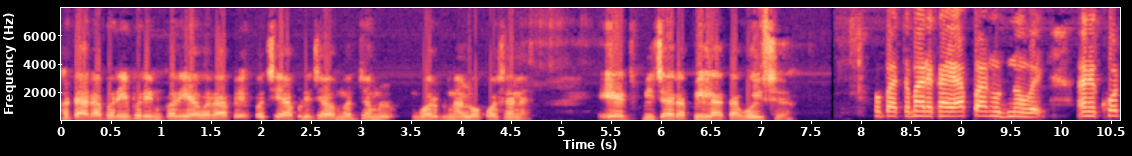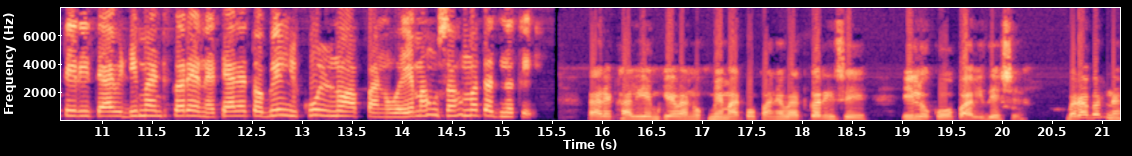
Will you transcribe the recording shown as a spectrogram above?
ખટારા ભરી ભરીને કરિયાવર આપે, પછી આપણી જેવા મધ્યમ વર્ગના લોકો છે ને, એ જ બિચારા પીલાતા હોય છે. પપ્પા તમારે કાંઈ આપવાનું જ ન હોય. અને ખોટી રીતે આવી ડિમાન્ડ કરે ને ત્યારે તો બિલકુલ ન આપવાનું હોય. એમાં હું સહમત જ નથી. તારે ખાલી એમ કહેવાનું કે મેં મારા પપ્પાને વાત કરી છે એ લોકો અપાવી દેશે. બરાબર ને?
